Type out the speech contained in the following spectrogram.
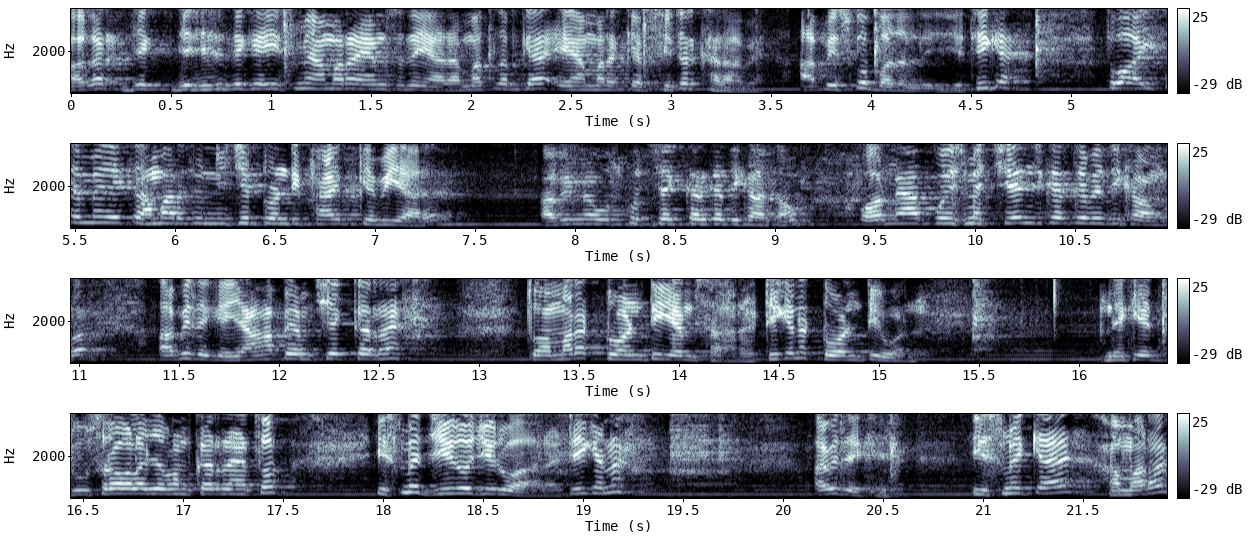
अगर जैसे देखिए, इसमें हमारा एम्स नहीं आ रहा मतलब क्या है हमारा कैपेसिटर खराब है, आप इसको बदल दीजिए, ठीक है? तो ऐसे में एक हमारा जो नीचे ट्वेंटी फाइव के भी आ रहा है, अभी मैं उसको चेक करके दिखाता हूँ, और मैं आपको इसमें चेंज करके भी दिखाऊँगा। अभी देखिए, यहाँ पे हम चेक कर रहे हैं तो हमारा ट्वेंटी एम्स आ रहा है, ठीक है ना? ट्वेंटी वन देखिए, दूसरा वाला जब हम कर रहे हैं तो इसमें ज़ीरो ज़ीरो आ रहा है, ठीक है ना? अभी देखिए इसमें क्या है? हमारा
